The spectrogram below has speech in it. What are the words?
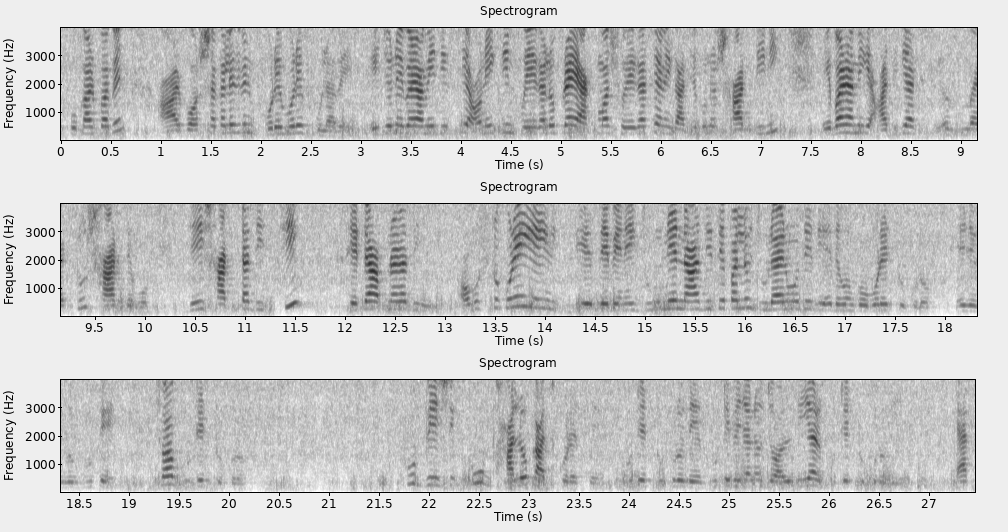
উপকার পাবেন। আর বর্ষাকালে দেখবেন ভরে ভরে ফুলাবে এই জন্য এবার আমি দেখছি অনেক দিন হয়ে গেল, প্রায় এক মাস হয়ে গেছে আমি গাছে কোনো সার দিইনি। এবার আমি আজকে আজ একটু সার দেব। যেই সারটা দিচ্ছি, সেটা আপনারা দিন। অবশ্য করেই এই দেবেন। এই জুনে না দিতে পারলেও জুলাইয়ের মধ্যে দিয়ে দেখুন গোবরের টুকরো, এই যে ঘুটে সব ঘুটের টুকরো। খুব বেশি, খুব ভালো কাজ করেছে ঘুটের টুকরো দিয়ে, ঘুটে ভেজানো জল দিয়ে আর ঘুটের টুকরো দিয়ে। এত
